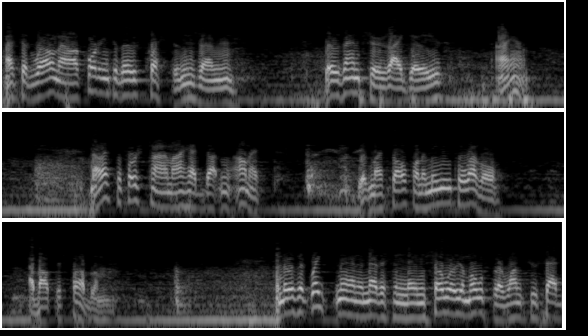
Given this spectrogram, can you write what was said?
I said, well, now, according to those questions and those answers I gave, I am. Now that's the first time I had gotten honest with myself on a meaningful level about this problem. And there was a great man in medicine named Sir William Osler once who said,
